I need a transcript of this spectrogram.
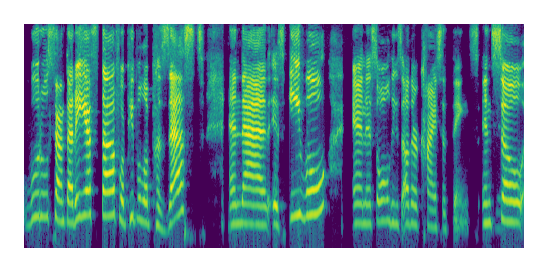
voodoo santeria stuff where people are possessed and that it's evil and it's all these other kinds of things. And yeah. so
